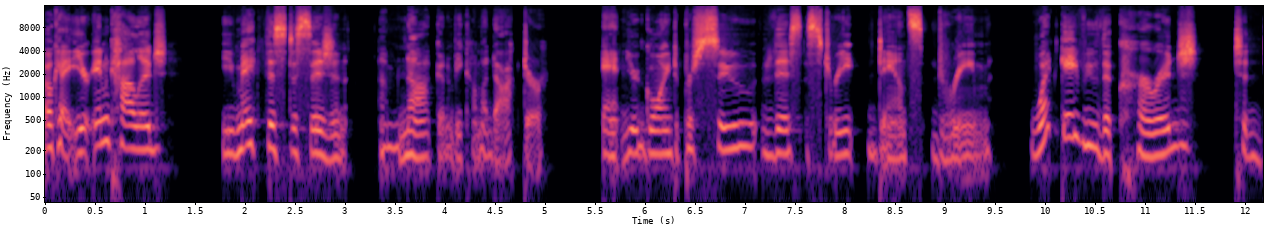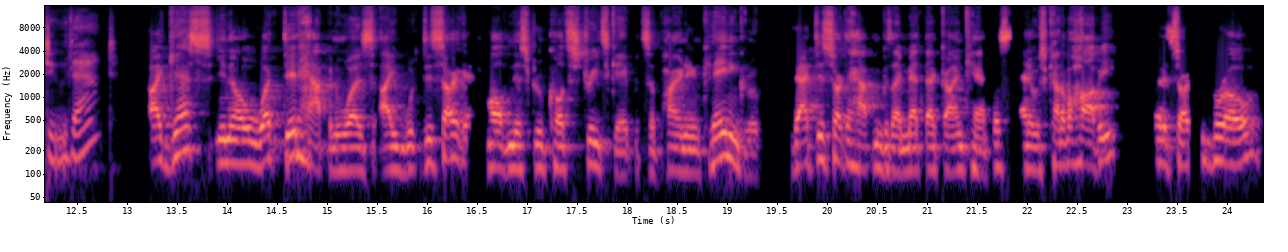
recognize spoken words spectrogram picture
Okay, you're in college you make this decision I'm not going to become a doctor, and you're going to pursue this street dance dream. What gave you the courage to do that? I guess, you know, what did happen was I did start getting involved in this group called Streetscape. It's a pioneering Canadian group. That did start to happen because I met that guy on campus and it was kind of a hobby, but it started to grow.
